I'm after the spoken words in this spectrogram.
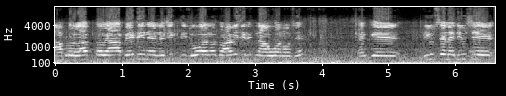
આપણો લાભ તો હવે આ પેઢીને નજીકથી જોવાનો તો આવી જ રીતના આવવાનો છે. કારણ કે દિવસે ને દિવસે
